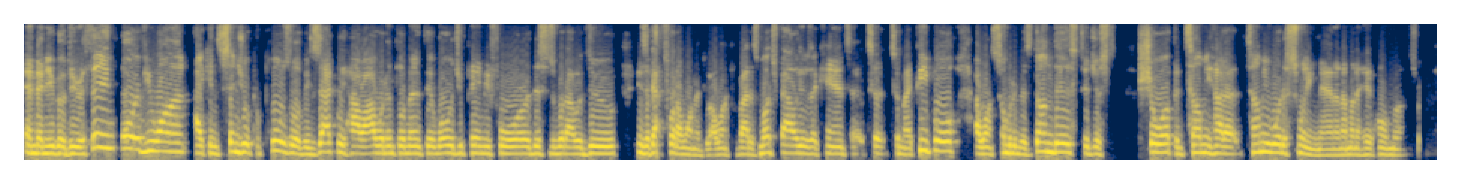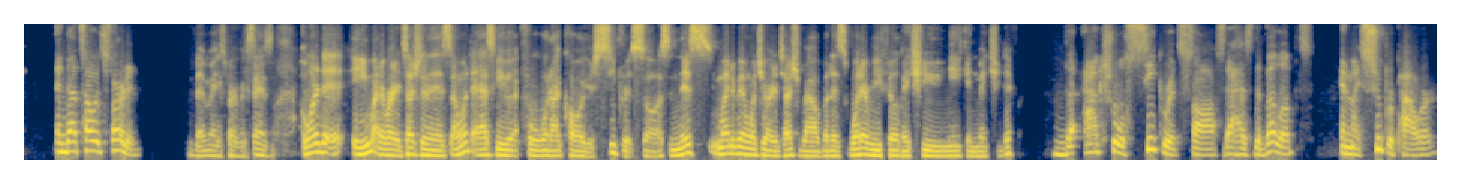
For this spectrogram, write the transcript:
and then you go do your thing. Or if you want, I can send you a proposal of exactly how I would implement it. What would you pay me for? This is what I would do. He's like, that's what I want to do. I want to provide as much value as I can to, to, to my people. I want somebody that's done this to just show up and tell me how to tell me where to swing, man, and I'm going to hit home runs. And that's how it started. That makes perfect sense. I wanted to, and you might have already touched on this. I want to ask you for what I call your secret sauce. And this might have been what you already touched about, but it's whatever you feel makes you unique and makes you different. The actual secret sauce that has developed and my superpower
